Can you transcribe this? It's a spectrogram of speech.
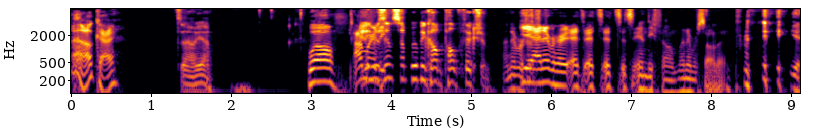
Oh, okay. So yeah, Well, I'm he was in some movie called Pulp Fiction. I never. yeah, I never heard. It's it's it's, it's an indie film. I never saw that. yeah.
